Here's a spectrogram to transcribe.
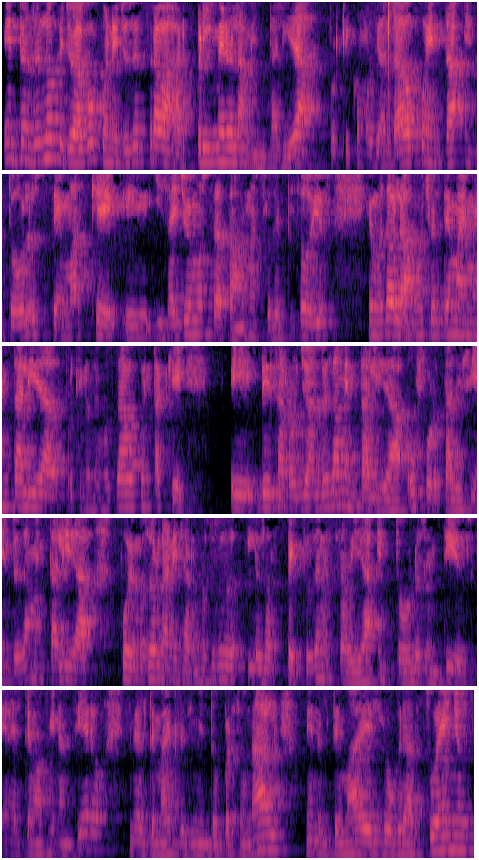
Entonces lo que yo hago con ellos es trabajar primero la mentalidad, porque como se han dado cuenta en todos los temas que eh, Isa y yo hemos tratado en nuestros episodios, hemos hablado mucho del tema de mentalidad, porque nos hemos dado cuenta que eh, desarrollando esa mentalidad o fortaleciendo esa mentalidad, podemos organizarnos los aspectos de nuestra vida en todos los sentidos, en el tema financiero, en el tema de crecimiento personal, en el tema de lograr sueños,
